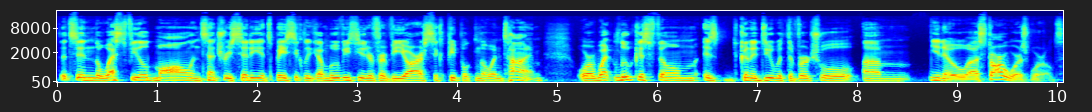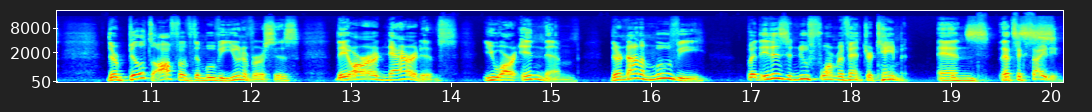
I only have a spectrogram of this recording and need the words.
That's in the Westfield Mall in Century City. It's basically a movie theater for VR. Six people can go in time. Or what Lucasfilm is going to do with the virtual, um, you know, uh, Star Wars worlds. They're built off of the movie universes. They are narratives. You are in them. They're not a movie, but it is a new form of entertainment, and that's It's- exciting.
